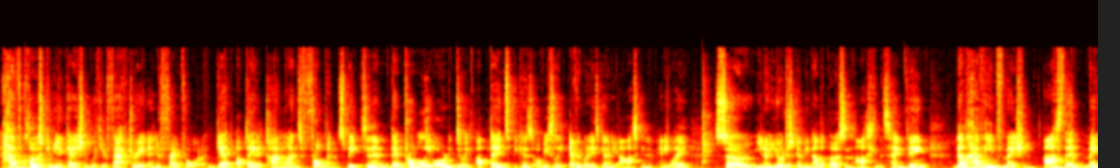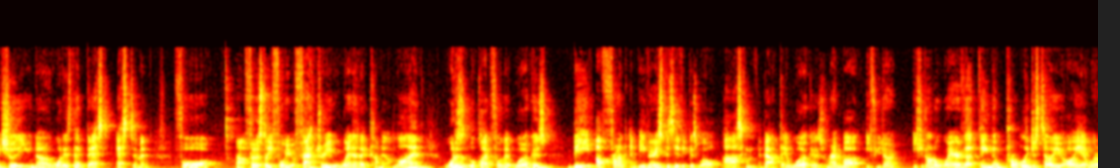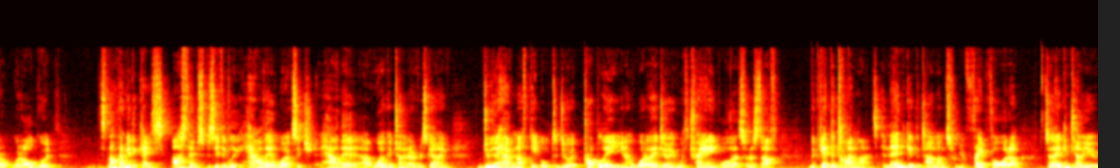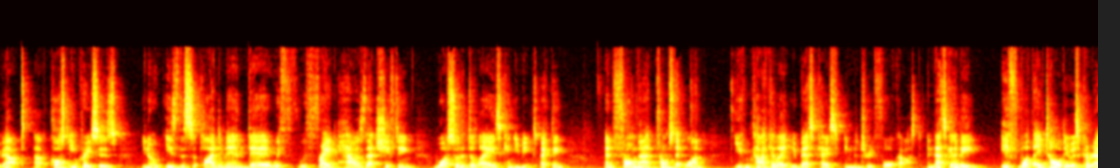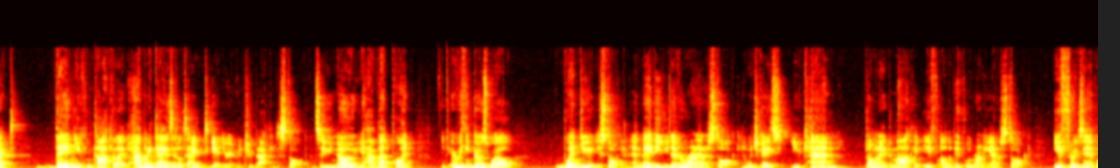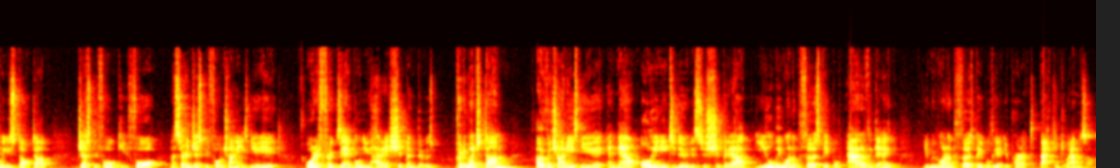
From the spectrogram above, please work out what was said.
have close communication with your factory and your freight forwarder. Get updated timelines from them. Speak to them. They're probably already doing updates because obviously everybody's going to be asking them anyway. So, you know, you're just going to be another person asking the same thing. They'll have the information. Ask them, make sure that you know what is their best estimate for uh, firstly, for your factory, when are they coming online? What does it look like for their workers? Be upfront and be very specific as well, asking about their workers. Remember, if you don't, if you're not aware of that thing, they'll probably just tell you, "Oh yeah, we're, we're all good." It's not going to be the case. Ask them specifically how their work how their uh, worker turnover is going. Do they have enough people to do it properly? You know, what are they doing with training, all that sort of stuff. But get the timelines, and then get the timelines from your freight forwarder, so they can tell you about uh, cost increases. You know, is the supply demand there with with freight? How is that shifting? What sort of delays can you be expecting? And from that, from step one, you can calculate your best case inventory forecast, and that's going to be if what they told you is correct then you can calculate how many days it'll take to get your inventory back into stock. And so you know you have that point. If everything goes well, when do you get your stock in? And maybe you never run out of stock, in which case you can dominate the market if other people are running out of stock. If, for example, you stocked up just before Q4, uh, sorry, just before Chinese New Year, or if, for example, you had a shipment that was pretty much done over Chinese New Year, and now all you need to do is to ship it out, you'll be one of the first people out of the gate. You'll be one of the first people to get your product back into Amazon.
